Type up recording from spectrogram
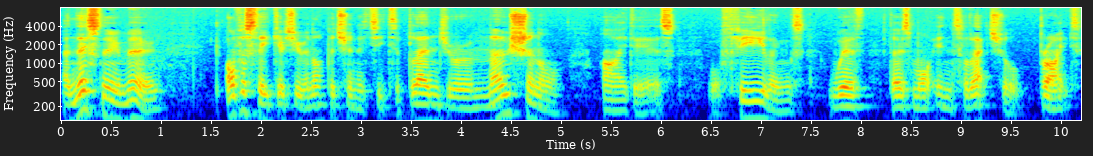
And this new moon obviously gives you an opportunity to blend your emotional ideas or feelings with those more intellectual, bright,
